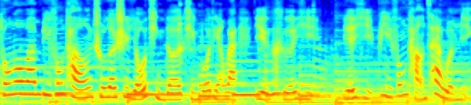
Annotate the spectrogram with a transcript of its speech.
铜锣湾避风塘除了是游艇的停泊点外，也可以也以避风塘菜闻名，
